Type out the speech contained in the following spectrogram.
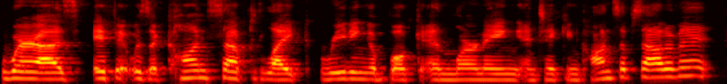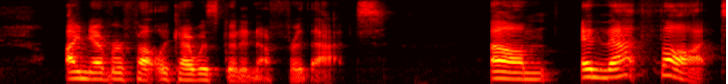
Whereas if it was a concept like reading a book and learning and taking concepts out of it, I never felt like I was good enough for that. Um, and that thought,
